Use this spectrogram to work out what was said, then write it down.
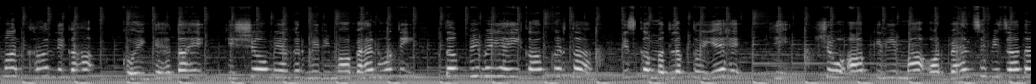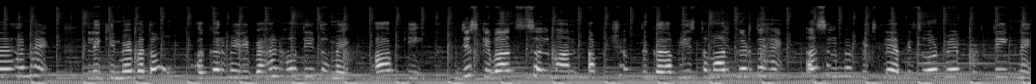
सलमान खान ने कहा, कोई कहता है कि शो में अगर मेरी माँ बहन होती, तब भी मैं यही काम करता। इसका मतलब तो ये है कि शो आपके लिए माँ और बहन से भी ज़्यादा अहम है। लेकिन मैं बताऊँ, अगर मेरी बहन होती तो मैं आपकी, जिसके बाद सलमान अब शब्द का भी इस्तेमाल करते हैं। असल में पिछले एपिसोड में प्रतीक ने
